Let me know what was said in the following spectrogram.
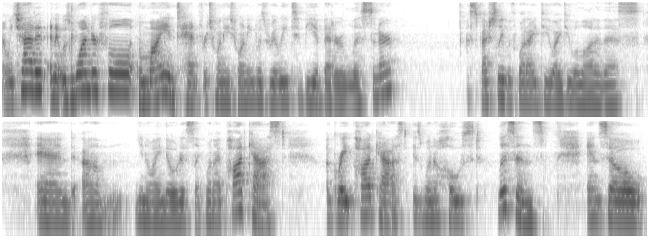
and we chatted and it was wonderful. My intent for 2020 was really to be a better listener especially with what I do, I do a lot of this. And, um, you know, I notice like when I podcast, a great podcast is when a host listens. And so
